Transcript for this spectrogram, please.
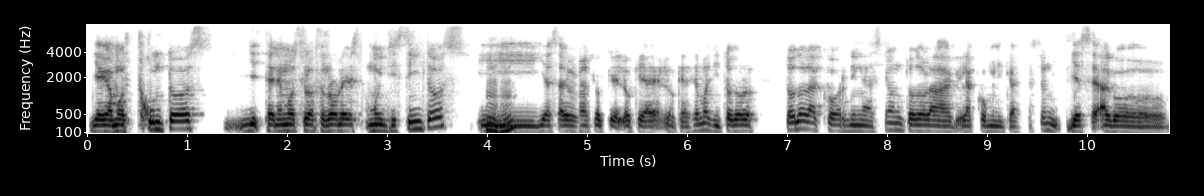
llegamos juntos, y tenemos los roles muy distintos y ya sabemos lo que, lo, que, lo que hacemos y todo toda la coordinación, toda la, comunicación ya es algo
